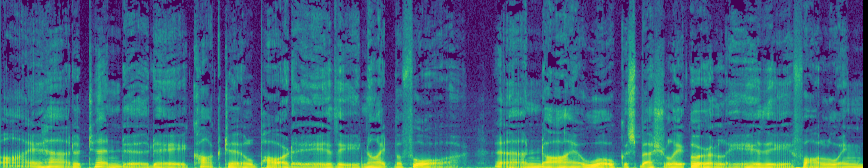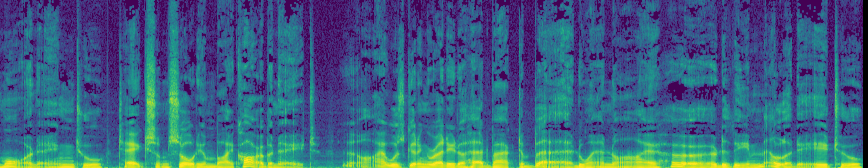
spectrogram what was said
I had attended a cocktail party the night before, and I woke especially early the following morning to take some sodium bicarbonate. I was getting ready to head back to bed when I heard the melody to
